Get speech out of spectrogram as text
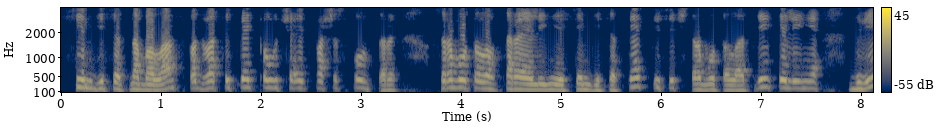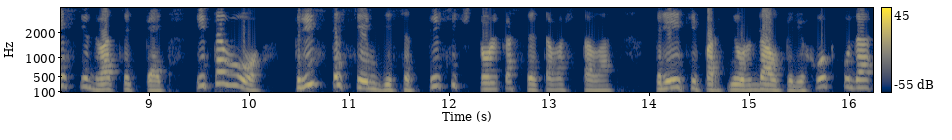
70 на баланс, по 25 получают ваши спонсоры. Сработала вторая линия 75 тысяч, сработала третья линия 225. Итого 370 тысяч только с этого стола. Третий партнер дал переход куда?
